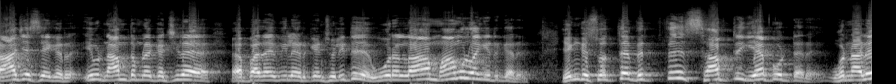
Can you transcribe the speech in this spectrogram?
ராஜசேகர். இவர் நாம் தமிழர் கட்சியில் பதவியில் இருக்கேன்னு சொல்லிட்டு ஊரெல்லாம் மாமூல் வாங்கிட்டு இருக்காரு எங்கள் சொத்தை விற்று சாப்பிட்டு ஏப்போட்டார். ஒரு நாள்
